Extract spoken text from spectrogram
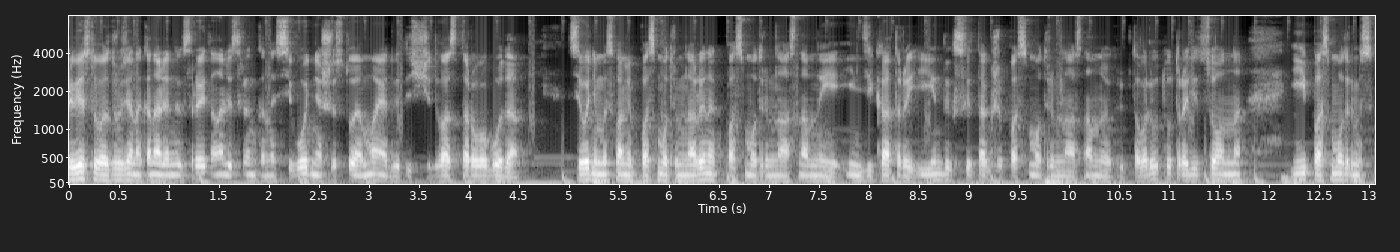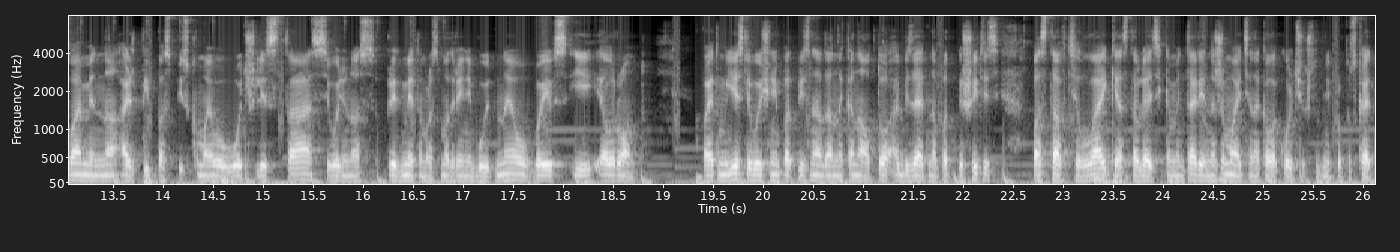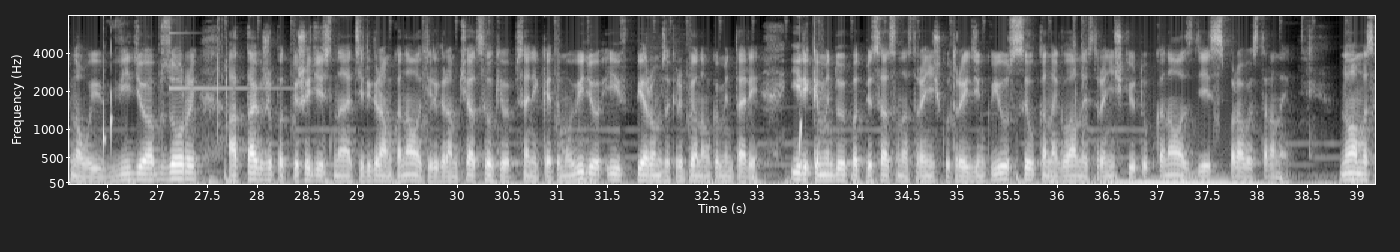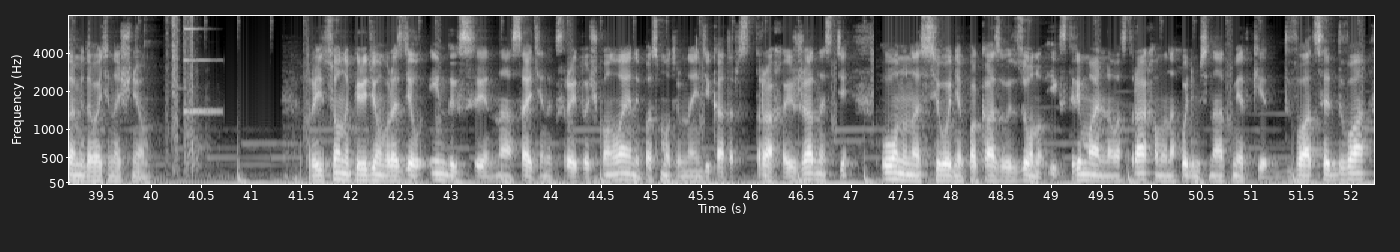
Приветствую вас, друзья, на канале IndexRate. Анализ рынка на сегодня, 6 мая 2022 года. Сегодня мы с вами посмотрим на рынок, посмотрим на основные индикаторы и индексы, также посмотрим на основную криптовалюту традиционно и посмотрим с вами на альты по списку моего watch-листа. Сегодня у нас предметом рассмотрения будет Neo, Waves и Elrond. Поэтому, если вы еще не подписаны на данный канал, то обязательно подпишитесь, поставьте лайки, оставляйте комментарии, нажимайте на колокольчик, чтобы не пропускать новые видеообзоры, а также подпишитесь на телеграм-канал и телеграм-чат, ссылки в описании к этому видео и в первом закрепленном комментарии. И рекомендую подписаться на страничку TradingView, ссылка на главной страничке YouTube канала здесь с правой стороны. Ну а мы с вами давайте начнем. Традиционно перейдем в раздел индексы на сайте indexrate.online и посмотрим на индикатор страха и жадности. Он у нас сегодня показывает зону экстремального страха. Мы находимся на отметке 22.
